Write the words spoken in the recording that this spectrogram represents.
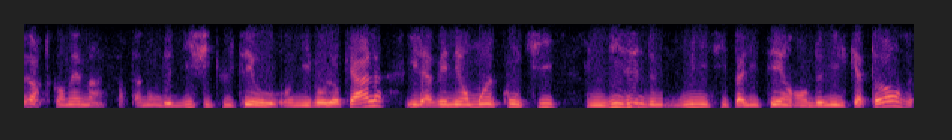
heurte quand même à un certain nombre de difficultés au, niveau local. Il avait néanmoins conquis une dizaine de municipalités en 2014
